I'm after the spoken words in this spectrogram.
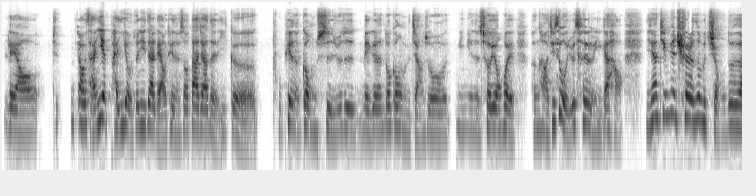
聊，就要产业朋友最近在聊天的时候，大家的一个。普遍的共识就是每个人都跟我们讲说，明年的车用会很好。其实我觉得车用应该好。你像晶片缺了这么久，对不对？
